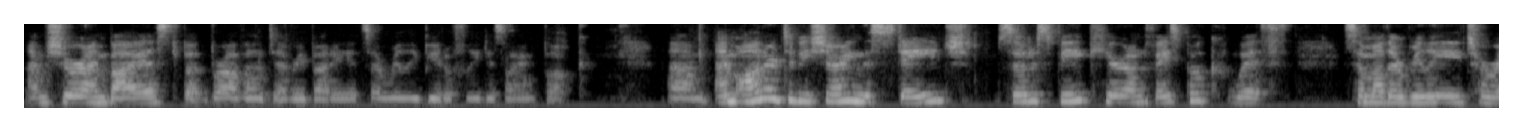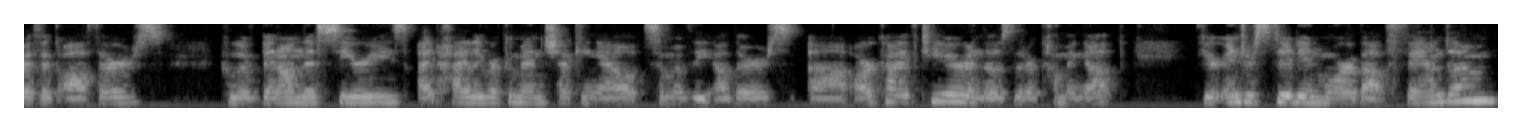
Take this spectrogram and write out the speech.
I'm sure I'm biased, but bravo to everybody. It's a really beautifully designed book. Um, I'm honored to be sharing the stage, so to speak, here on Facebook with some other really terrific authors who have been on this series. I'd highly recommend checking out some of the others uh, archived here and those that are coming up. If you're interested in more about fandom,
